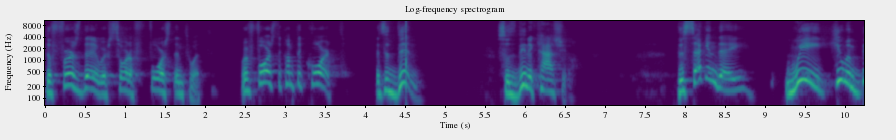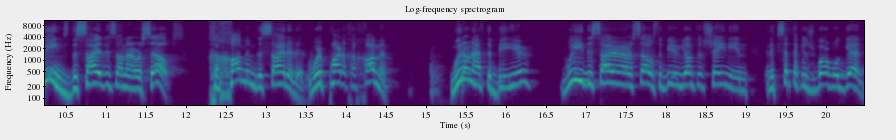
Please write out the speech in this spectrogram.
The first day we're sort of forced into it. We're forced to come to court. It's a din. So it's din akashia. The second day, we human beings decided this on ourselves. Chachamim decided it. We're part of Chachamim. We don't have to be here. We decided ourselves to be a Yontav Sheni and, and accept HaKadosh Baruch again.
